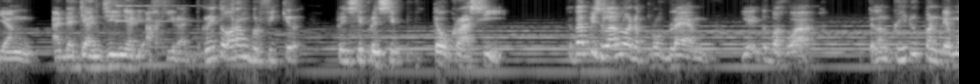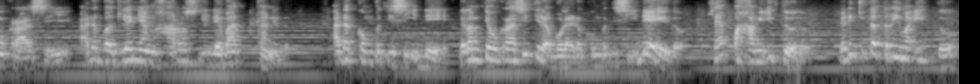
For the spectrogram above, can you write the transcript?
yang ada janjinya di akhirat. Karena itu orang berpikir prinsip-prinsip teokrasi. Tetapi selalu ada problem, yaitu bahwa dalam kehidupan demokrasi ada bagian yang harus didebatkan itu ada kompetisi ide. Dalam teokrasi tidak boleh ada kompetisi ide itu. Saya pahami itu. Jadi kita terima itu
